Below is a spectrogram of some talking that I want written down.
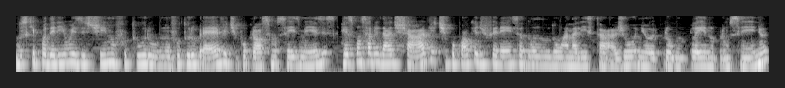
dos que poderiam existir no futuro, no futuro breve, tipo próximos seis meses. Responsabilidade chave, tipo qual que é a diferença de um, de um analista júnior para um pleno, para um sênior.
